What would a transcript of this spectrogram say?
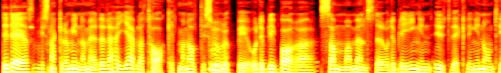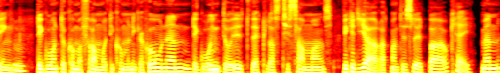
Det är det vi snackade om innan med. Det är det här jävla taket man alltid slår Mm. upp i och det blir bara samma mönster och det blir ingen utveckling i någonting. Mm. Det går inte att komma framåt i kommunikationen, det går Mm. inte att utvecklas tillsammans, vilket gör att man till slut bara okej, men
